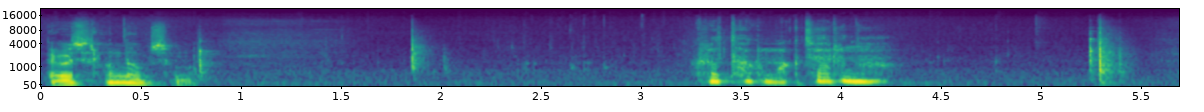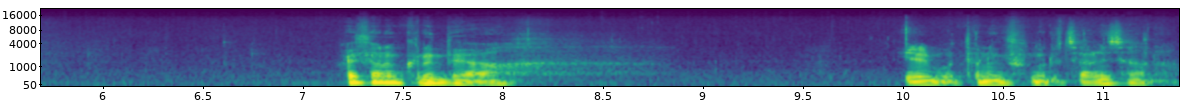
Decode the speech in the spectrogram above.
내가 싫었나 보지 뭐. 그렇다고 막 자르나? 회사는 그런 데야. 일 못하는 손으로 잘리지 않아.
